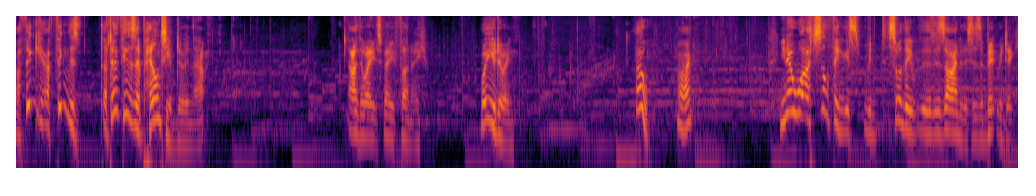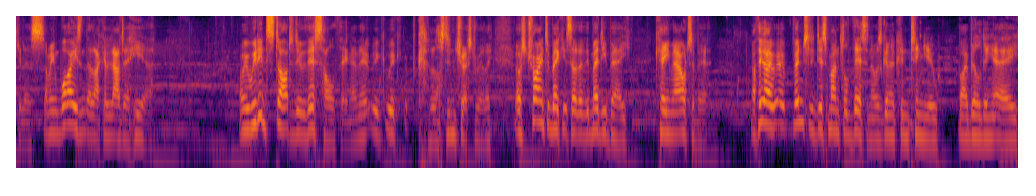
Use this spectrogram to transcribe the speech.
I think I think there's I don't think there's a penalty of doing that. Either way, it's very funny. What are you doing? Oh, alright. You know what? I still think it's some of the, the design of this is a bit ridiculous. I mean, why isn't there like a ladder here? I mean, we did start to do this whole thing, and we, we lost interest really. I was trying to make it so that the medibay came out a bit. I think I eventually dismantled this, and I was going to continue by building a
